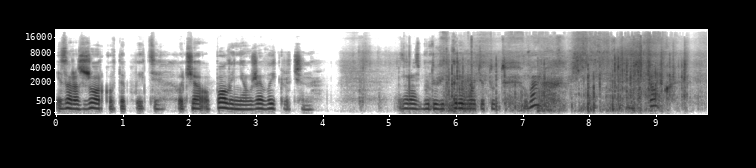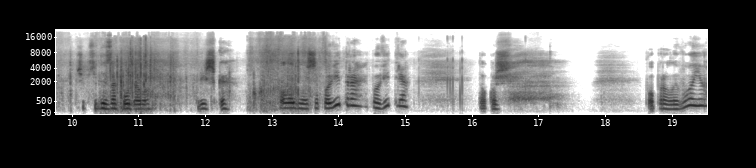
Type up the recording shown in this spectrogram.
І зараз жорко в теплиці, хоча опалення вже виключене. Зараз буду відкривати тут верх. Ось так, щоб сюди заходило трішки холодніше повітря, повітря. Також попроливаю.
